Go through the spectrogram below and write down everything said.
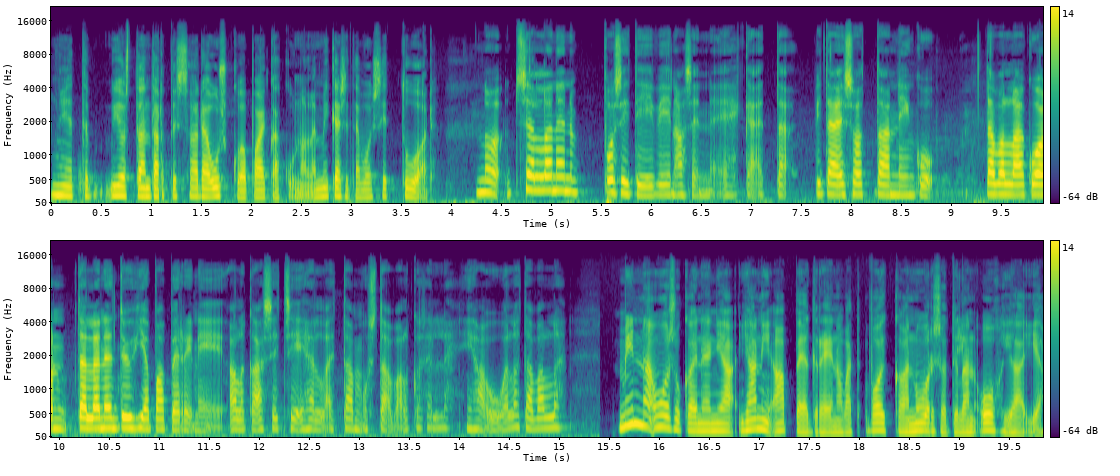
Niin, että jostain tarvitsisi saada uskoa paikkakunnalle. Mikä sitä voisi sitten tuoda? No sellainen positiivinen asenne ehkä, että pitäisi ottaa niin kuin, tavallaan kun on tällainen tyhjä paperi, niin alkaa sitten siihen laittaa mustaa valkoiselle ihan uudella tavalla. Minna Uosukainen ja Jani Appelgren ovat Voikkaan nuorisotilan ohjaajia.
